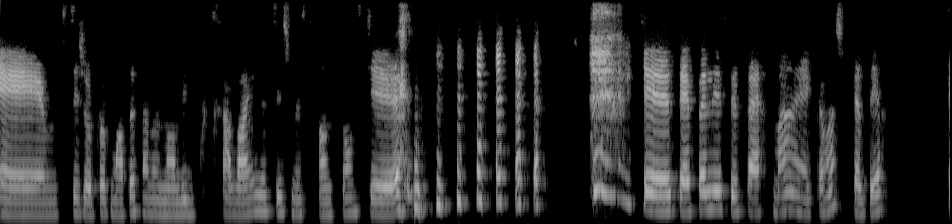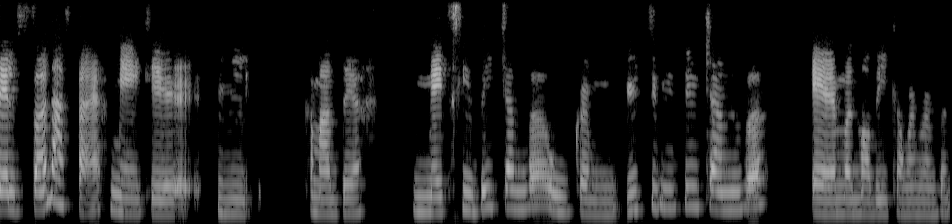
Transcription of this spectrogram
Euh, je ne vais pas vous mentir, ça m'a demandé beaucoup de travail. Là, je me suis rendu compte que, que c'était pas nécessairement, euh, comment je pourrais dire, c'était le fun à faire, mais que, comment dire, maîtriser Canva ou comme utiliser Canva, elle m'a demandé quand même un bon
